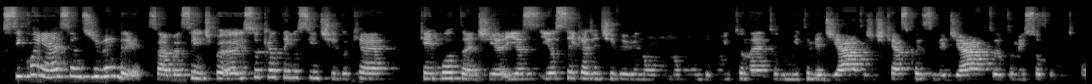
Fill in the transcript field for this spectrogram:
Se conhece antes de vender, sabe? Assim, tipo, é isso que eu tenho sentido que é que é importante. E, e, eu sei que a gente vive num, num, mundo muito, né, tudo muito imediato, a gente quer as coisas imediatas, eu também sofro muito com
